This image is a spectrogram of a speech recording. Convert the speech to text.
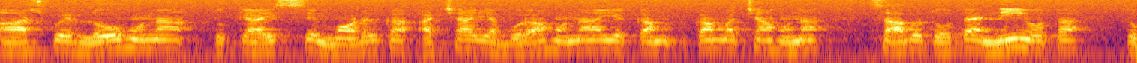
आर स्क्वायर लो होना तो क्या इससे मॉडल का अच्छा या बुरा होना या कम कम अच्छा होना साबित होता है, नहीं होता तो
